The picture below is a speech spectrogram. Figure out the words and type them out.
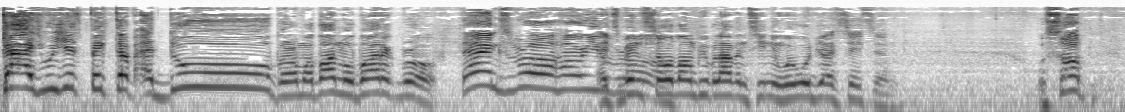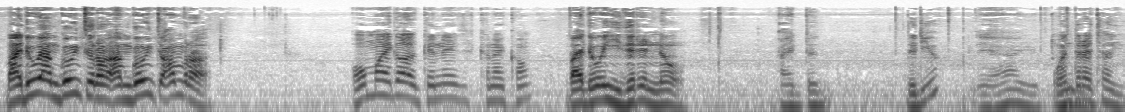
Guys, we just picked up Adoob! Ramadan Mubarak, bro. Thanks, bro. How are you? It's bro? been so long, people haven't seen you. What would you like to say to them? What's up? By the way, I'm going to I'm going to Umrah. Oh my God, can I can I come? By the way, he didn't know. I did. Did you? Yeah, you. Told When did me. I tell you?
